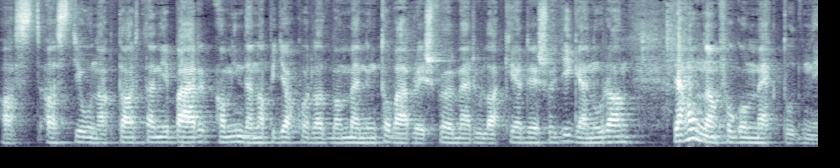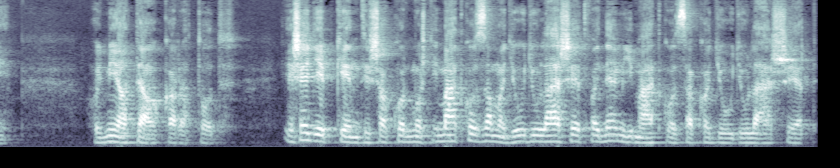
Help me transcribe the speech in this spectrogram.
azt, azt jónak tartani, bár a mindennapi gyakorlatban bennünk továbbra is fölmerül a kérdés, hogy igen, Uram, de honnan fogom megtudni, hogy mi a Te akaratod? És egyébként is akkor most imádkozzam a gyógyulásért, vagy nem imádkozzak a gyógyulásért?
